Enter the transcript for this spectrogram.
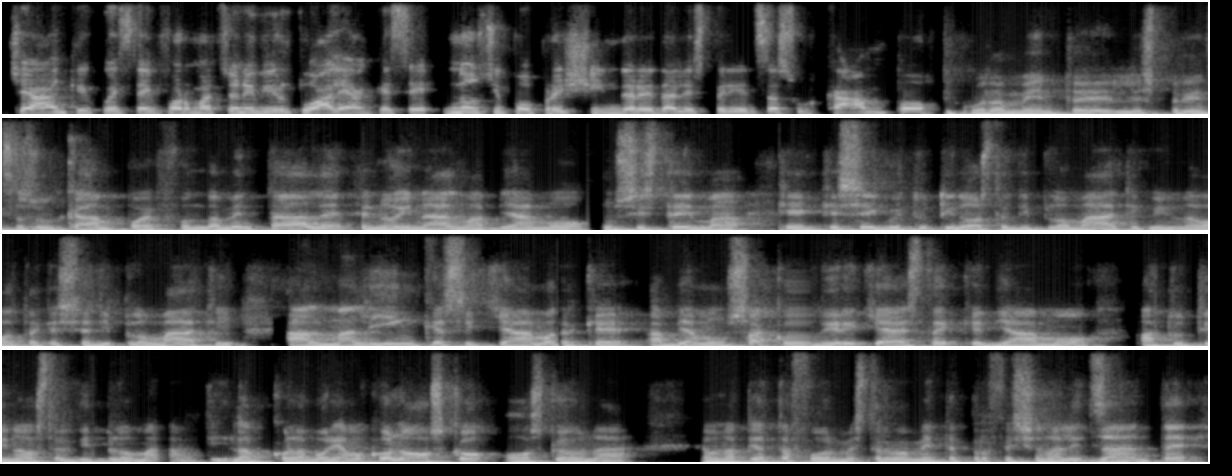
C'è anche questa informazione virtuale, anche se non si può prescindere dall'esperienza sul campo. Sicuramente l'esperienza sul campo è fondamentale. Noi in Alma abbiamo un sistema che, che segue tutti i nostri diplomati, quindi una volta che si è diplomati, Alma Link si chiama, perché abbiamo un sacco di richieste che diamo a tutti i nostri diplomati. La, collaboriamo con Osco, Osco è una è una piattaforma estremamente professionalizzante.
